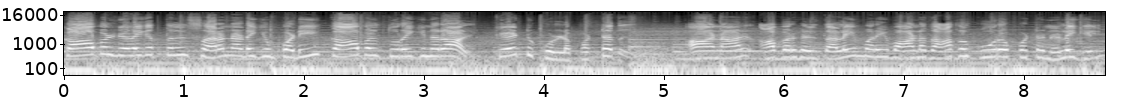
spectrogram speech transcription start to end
காவல் நிலையத்தில் சரணடையும்படி காவல்துறையினரால் கேட்டுக்கொள்ளப்பட்டது ஆனால் அவர்கள் தலைமறைவானதாக கூறப்பட்ட நிலையில்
